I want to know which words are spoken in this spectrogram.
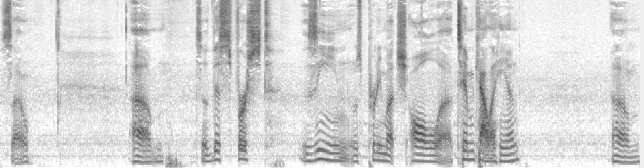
So. Um, so this first zine was pretty much all uh, Tim Callahan. Um,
